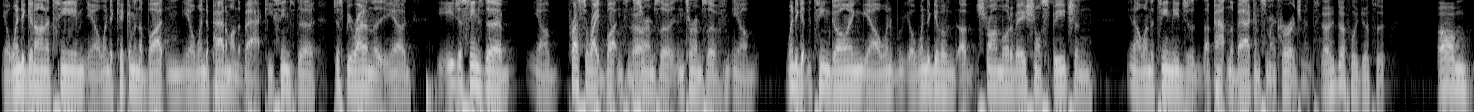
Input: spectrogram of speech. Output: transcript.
you know when to get on a team, you know when to kick him in the butt, and you know when to pat him on the back. He seems to just be right on the you know he just seems to you know press the right buttons in yeah. terms of in terms of you know when to get the team going, you know when you know, when to give a, a strong motivational speech, and you know when the team needs a, a, pat in the back and some encouragement. Yeah, he definitely gets it. Um,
